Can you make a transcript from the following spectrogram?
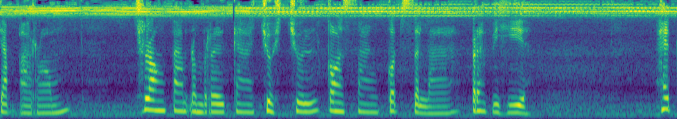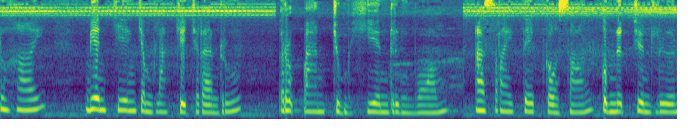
ចាប់អារម្មណ៍ឆ្លងតាមដំណើរការជួសជុលកសាងកុដិសាលាព្រះវិហារហេតុនោះហើយមានជាងចម្លាក់ជាច្រើនរូបរកបានជំហានរឹងមាំអាស្រ័យទេពកោសលគំនិតជឿនលឿន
